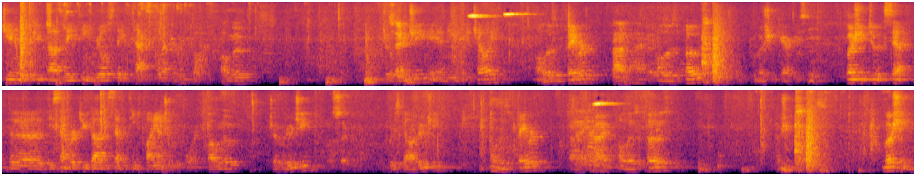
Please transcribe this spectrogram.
January 2018 real estate tax collector report. I'll move. Joe Second. Lucci and Nino Pacelli. All those in favor? Aye. All those opposed? Motion carries. Motion to accept the December 2017 financial report. I'll move. Joe Verducci, I'll second. Bruce Gallarducci. All those in favor? Aye. All those opposed? Motion carries. Motion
